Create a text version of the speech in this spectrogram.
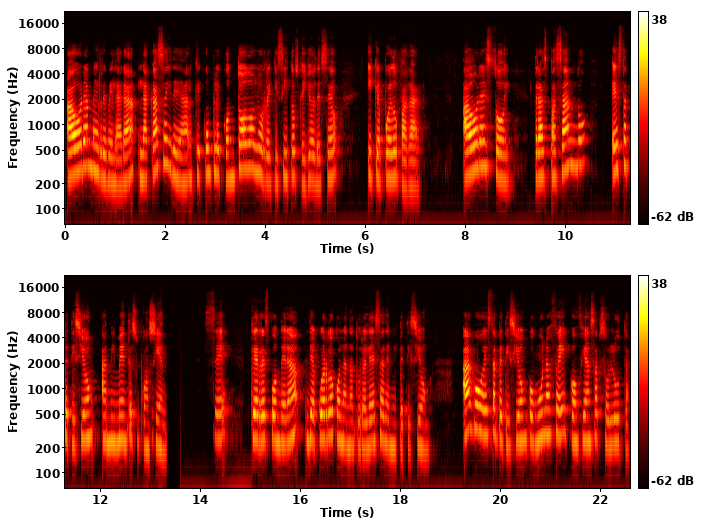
Ahora me revelará la casa ideal que cumple con todos los requisitos que yo deseo y que puedo pagar. Ahora estoy traspasando esta petición a mi mente subconsciente. Sé que responderá de acuerdo con la naturaleza de mi petición. Hago esta petición con una fe y confianza absoluta,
